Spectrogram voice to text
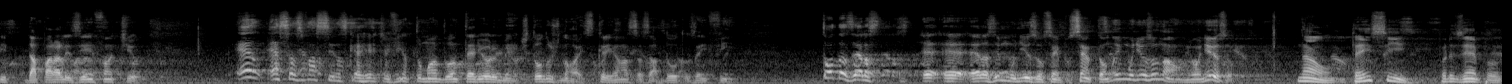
e da paralisia infantil. É- essas vacinas que a gente vinha tomando anteriormente, todos nós, crianças, adultos, enfim, todas elas, é, é, elas imunizam 100%? Então não imunizam não, imunizam? Não, tem sim. Por exemplo,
